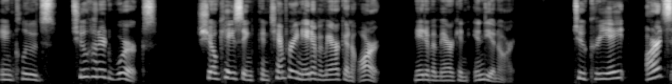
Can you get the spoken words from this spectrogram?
includes 200 works showcasing contemporary Native American art, Native American Indian art. To create Arts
